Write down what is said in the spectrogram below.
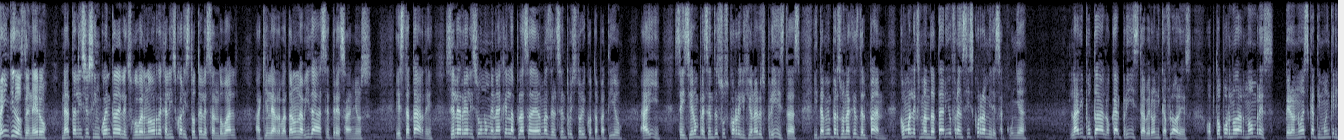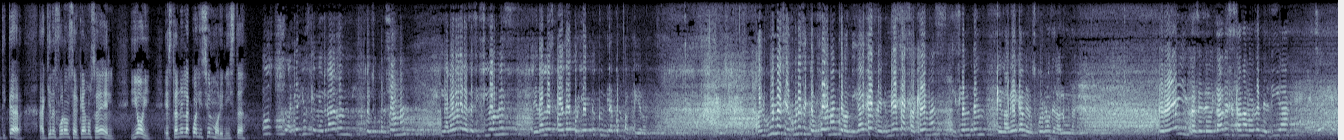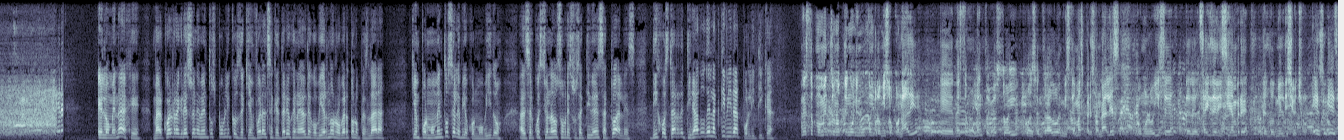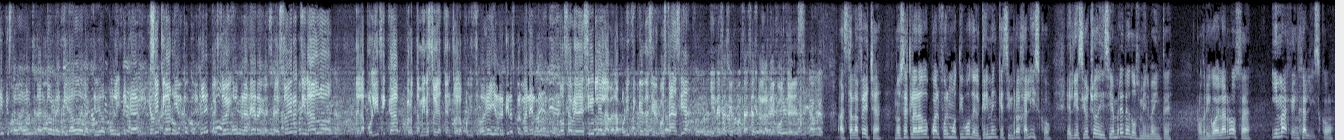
22 de enero, natalicio 50 del exgobernador de Jalisco Aristóteles Sandoval, a quien le arrebataron la vida hace tres años. Esta tarde se le realizó un homenaje en la Plaza de Armas del Centro Histórico Tapatío. Ahí se hicieron presentes sus correligionarios priistas y también personajes del PAN, como el exmandatario Francisco Ramírez Acuña. La diputada local priista Verónica Flores optó por no dar nombres, pero no escatimó en criticar a quienes fueron cercanos a él y hoy están en la coalición morenista. Aquellos que medraron con su persona y a la hora de las decisiones le dan la espalda al proyecto que un día compartieron. Algunas y algunas se conforman con las migajas de mesas ajenas y sienten que navegan en los cuernos de la luna. Pero hoy las deslealtades están al orden del día. El homenaje marcó el regreso en eventos públicos de quien fuera el secretario general de gobierno Roberto López Lara, quien por momentos se le vio conmovido. Al ser cuestionado sobre sus actividades actuales, dijo estar retirado de la actividad política. En este momento no tengo ningún compromiso con nadie. Eh, en este momento yo estoy concentrado en mis temas personales, como lo hice desde el 6 de diciembre del 2018. ¿Eso quiere decir que está un tanto retirado de la actividad política? Sí, claro. tiempo completo estoy, o planea regresar? Estoy retirado de la política, pero también estoy atento de la política. Ok, ¿y el retiro es permanente? No sabría decirle, la, la política es de circunstancia y en esas circunstancias se las dejo a ustedes. Hasta la fecha, no se ha aclarado cuál fue el motivo del crimen que cimbró a Jalisco el 18 de diciembre de 2020. Rodrigo de la Rosa, Imagen Jalisco.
